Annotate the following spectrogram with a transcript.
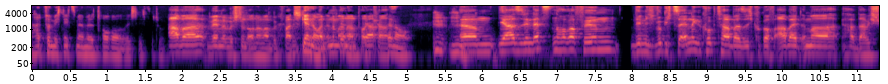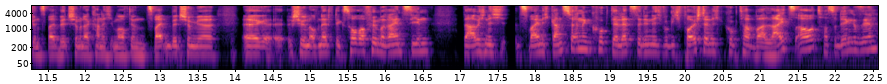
hat für mich nichts mehr mit Horror richtig zu tun. Aber werden wir bestimmt auch nochmal bequatschen. Genau. In einem genau, anderen Podcast. Ja, genau. Ähm, ja, also den letzten Horrorfilm, den ich wirklich zu Ende geguckt habe, also ich gucke auf Arbeit immer, da habe ich schön zwei Bildschirme, da kann ich immer auf dem zweiten Bildschirm mir äh, schön auf Netflix Horrorfilme reinziehen. Da habe ich nicht zwei nicht ganz zu Ende geguckt. Der letzte, den ich wirklich vollständig geguckt habe, war Lights Out. Hast du den gesehen?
